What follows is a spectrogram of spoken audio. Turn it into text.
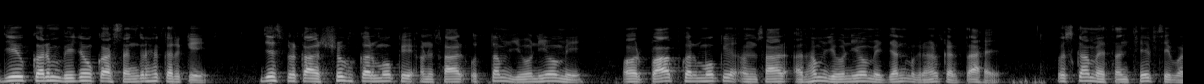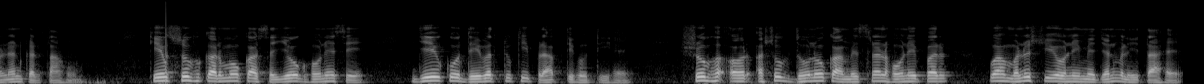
जीव कर्म बीजों का संग्रह करके, जिस प्रकार शुभ कर्मों के अनुसार उत्तम योनियों में और पाप कर्मों के अनुसार अधम योनियों में जन्म ग्रहण करता है, उसका मैं संक्षेप से वर्णन करता हूँ। केवल शुभ कर्मों का संयोग होने से जीव को देवत्व की प्राप्ति होती है। शुभ और अशुभ दोनों का मिश्रण होने पर वह मनुष्य योनि में जन्म लेता है।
